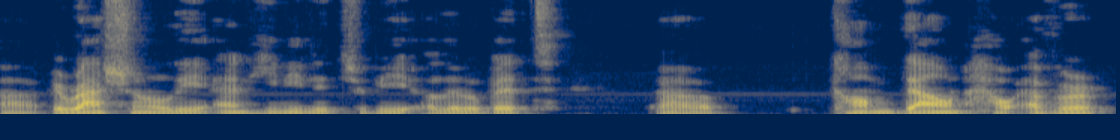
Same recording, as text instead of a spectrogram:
uh, irrationally, and he needed to be a little bit uh, calmed down. However,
